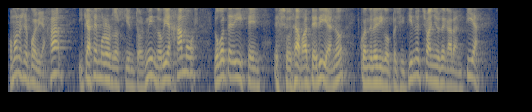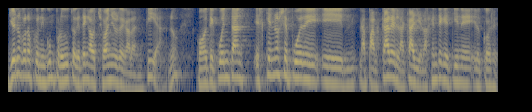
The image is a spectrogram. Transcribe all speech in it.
¿Cómo no se puede viajar? ¿Y qué hacemos los 200.000? ¿No viajamos? Luego te dicen, eso es la batería, ¿no? Cuando le digo, pues si tiene 8 años de garantía, yo no conozco ningún producto que tenga 8 años de garantía, ¿no? Cuando te cuentan, es que no se puede eh, aparcar en la calle, la gente que tiene el coche.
